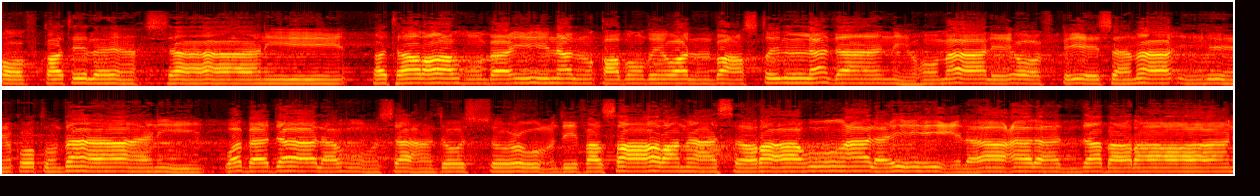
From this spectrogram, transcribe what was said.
رفقة الإحسان. فتراه بين القبض والبسط اللذان هما لأفق سمائه قطبان. وبدا له سعد السعود فصار مسراه عليه لا على الدبران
